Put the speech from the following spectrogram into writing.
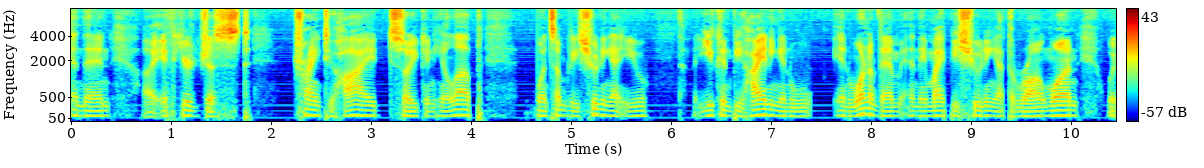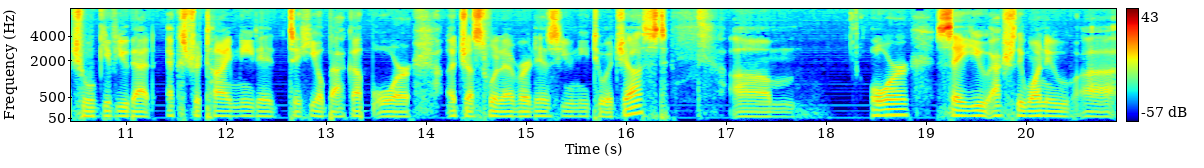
and then uh, if you're just trying to hide so you can heal up when somebody's shooting at you, you can be hiding in in one of them, and they might be shooting at the wrong one, which will give you that extra time needed to heal back up or adjust whatever it is you need to adjust. Um, or say you actually want to uh,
